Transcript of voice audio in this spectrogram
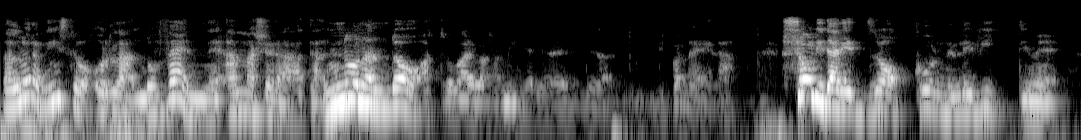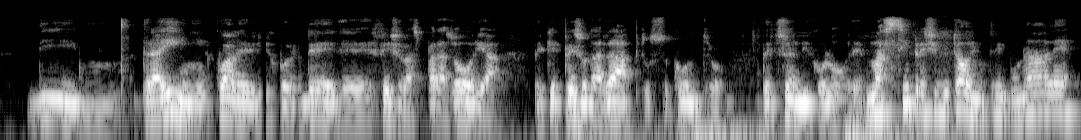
Allora ministro Orlando venne a Macerata, non andò a trovare la famiglia di, di, di Pamela, solidarizzò con le vittime di Traini, il quale ricordate fece la sparatoria perché preso da raptus contro persone di colore, ma si precipitò in tribunale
